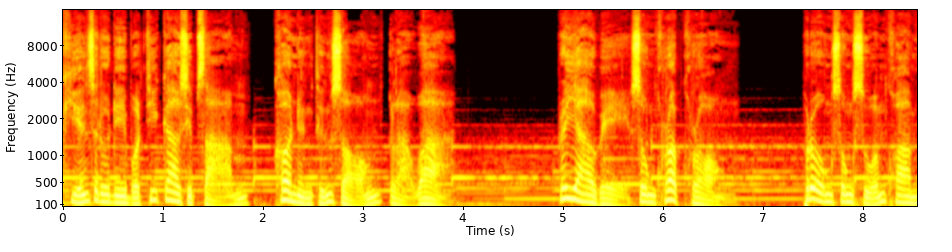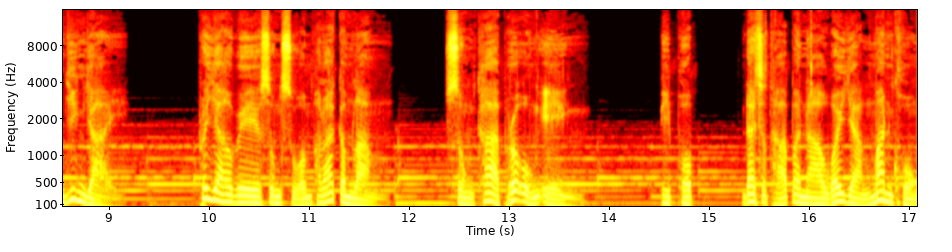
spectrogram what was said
เขียนสดุดีบทที่ 93 ข้อ1ถึง2กล่าวว่า พระยาเวทรงครอบครอง พระองค์ทรงสวมความยิ่งใหญ่ พระยาเวทรงสวมพละกำลัง ทรงฆ่าพระองค์เอง พิภพได้สถาปนาไว้อย่างมั่นคง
